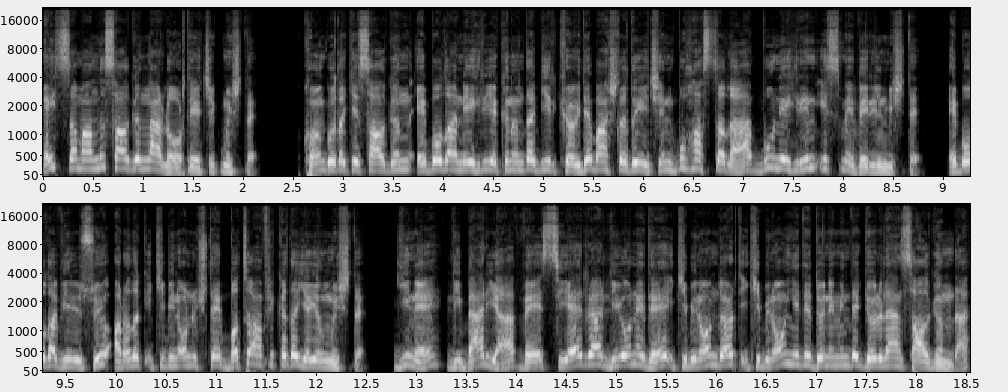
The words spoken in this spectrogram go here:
eş zamanlı salgınlarla ortaya çıkmıştı. Kongo'daki salgın Ebola Nehri yakınında bir köyde başladığı için bu hastalığa bu nehrin ismi verilmişti. Ebola virüsü Aralık 2013'te Batı Afrika'da yayılmıştı. Gine, Liberya ve Sierra Leone'de 2014-2017 döneminde görülen salgında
